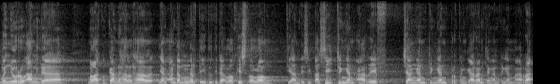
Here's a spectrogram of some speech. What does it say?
menyuruh Anda melakukan hal-hal yang Anda mengerti itu tidak logis, tolong diantisipasi dengan arif. Jangan dengan pertengkaran, jangan dengan marah.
